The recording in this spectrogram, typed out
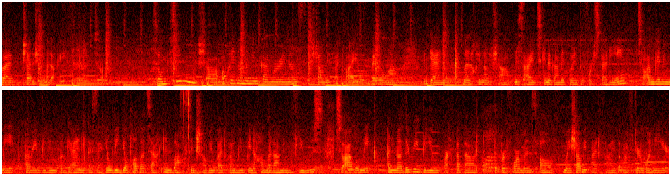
but masyado siyang malaki. So, So, masin mo siya. Okay naman yung camera ng Xiaomi Pad 5. Pero nga, again, malaki lang siya. Besides, ginagamit ko rin to for studying. So, I'm gonna make a review again kasi yung video ko about sa akin unboxing Xiaomi Pad 5 yung pinakamaraming views. So, I will make another review about the performance of my Xiaomi Pad 5 after one year.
